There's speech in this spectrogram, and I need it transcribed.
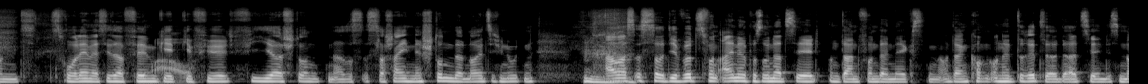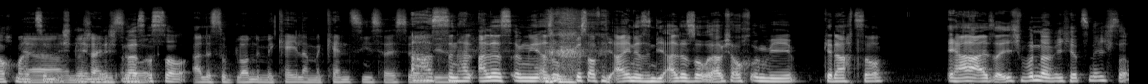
Und das Problem ist, dieser Film Wow. geht gefühlt vier Stunden. Also es ist wahrscheinlich eine Stunde, 90 Minuten. Aber es ist so, dir wird es von einer Person erzählt und dann von der nächsten. Und dann kommt noch eine dritte und da erzählen die es nochmal Ja, ziemlich und ähnlich. Und das so- ist so, Alles so blonde Michaela McKenzies, weißt du? Ah, es sind halt alles irgendwie, also bis auf die eine sind die alle so, da habe ich auch irgendwie gedacht so, ja, also ich wundere mich jetzt nicht so,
